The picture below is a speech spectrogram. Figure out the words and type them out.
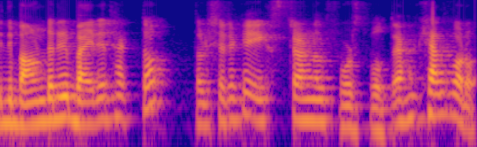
যদি বাউন্ডারির বাইরে থাকতো, তাহলে সেটাকে এক্সটার্নাল ফোর্স বলতো। এখন খেয়াল করো,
